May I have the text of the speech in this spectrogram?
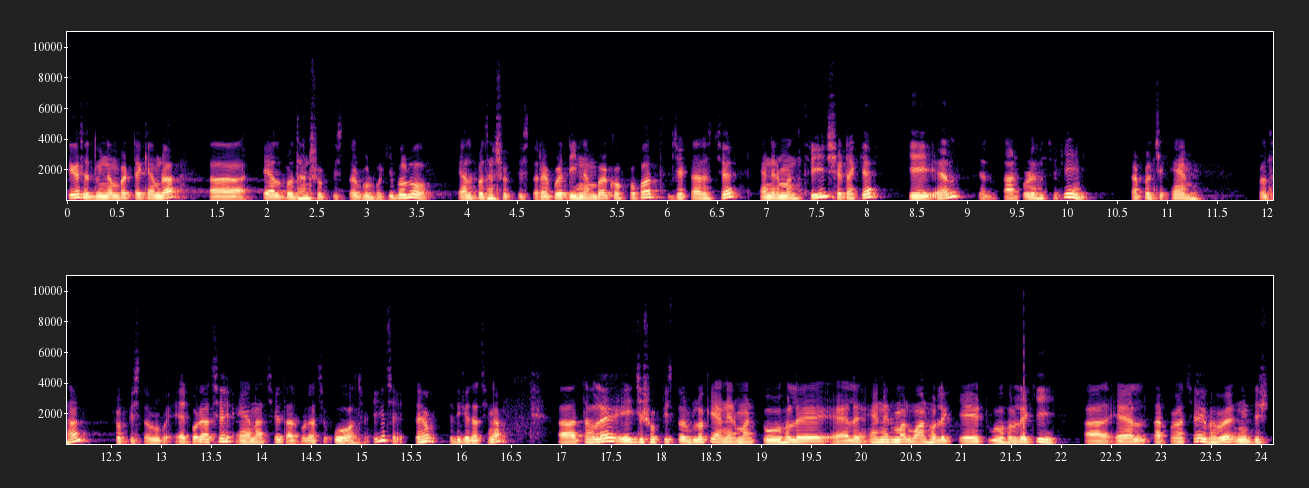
ঠিক আছে? দুই নাম্বারটাকে আমরা এল প্রধান শক্তি স্তর বলব। কি বলব? এল প্রধান শক্তি স্তর। এরপরে তিন নাম্বার কক্ষপথ যেটা হচ্ছে এন এর মান থ্রি সেটাকে কে, এল, তারপরে হচ্ছে কি? তারপরে হচ্ছে এম প্রধান শক্তি স্তর বলব এরপরে আছে এন আছে, তারপরে আছে ও আছে, ঠিক আছে? যাই হোক, সেদিকে যাচ্ছি না। তাহলে এই যে শক্তি স্তরগুলোকে এন এর মান টু হলে এল এন এর মান ওয়ান হলে কে টু হলে কি? এল তারপর হচ্ছে এইভাবে নির্দিষ্ট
